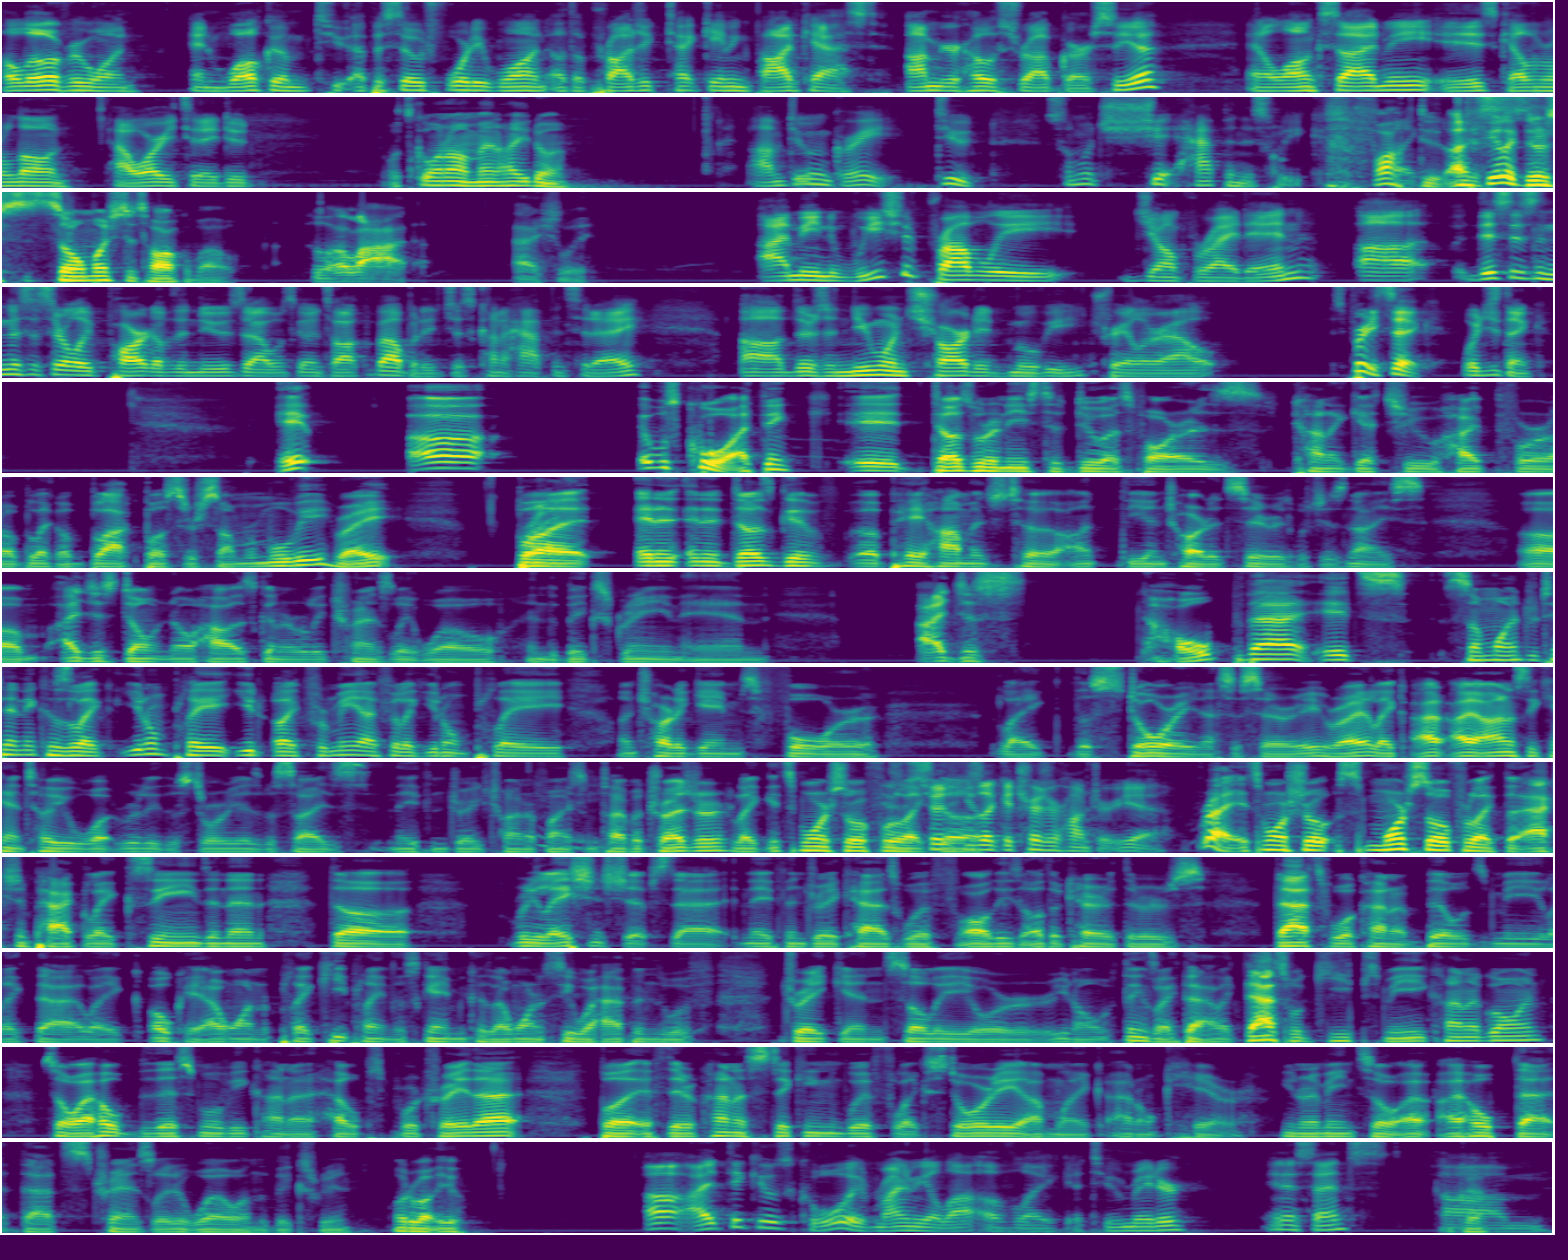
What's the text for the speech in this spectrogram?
Hello, everyone, and welcome to episode 41 of the Project Tech Gaming Podcast. I'm your host, Rob Garcia, and alongside me is Kelvin Malone. How are you today, dude? What's going on, man? How you doing? I'm doing great. Dude, so much shit happened this week. Fuck, Like, dude. I just- feel like there's so much to talk about. A lot, actually. I mean, we should probably jump right in. Uh, this isn't necessarily part of the news that I was going to talk about, but it just kind of happened today. Uh, there's a new Uncharted movie trailer out. It's pretty sick. What'd you think? It uh it was cool. I think it does what it needs to do as far as kind of get you hyped for a like a blockbuster summer movie, right? But and it, and it does give uh, pay homage to uh, the Uncharted series, which is nice. Um, I just don't know how it's going to really translate well in the big screen, and I just hope that it's somewhat entertaining because like you don't play you like for me, I feel like you don't play Uncharted games for like the story necessary, right? Like I, I honestly can't tell you what really the story is besides Nathan Drake trying to find some type of treasure. Like it's more so for like Tre- the, He's like a treasure hunter, yeah. right. It's more so more so for like the action packed like scenes and then the relationships that Nathan Drake has with all these other characters. That's what kind of builds me like that. Like okay, I want to play keep playing this game because I want to see what happens with Drake and Sully or you know things like that. Like that's what keeps me kind of going. So I hope this movie kind of helps portray that. But if they're kind of sticking with like story, I'm like I don't care. You know what I mean? So I, I hope that that's translated well on the big screen. What about you? Uh, I think it was cool. It reminded me a lot of like a Tomb Raider in a sense. Um,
